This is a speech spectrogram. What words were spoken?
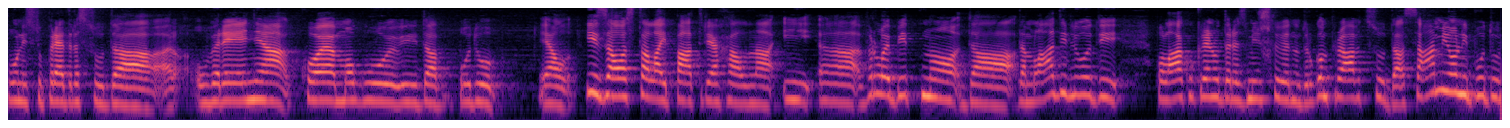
puni su predrasuda, uverenja koja mogu i da budu jel, i zaostala i patrijahalna i uh, vrlo je bitno da, da mladi ljudi polako krenu da razmišljaju u jednom drugom pravcu, da sami oni budu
